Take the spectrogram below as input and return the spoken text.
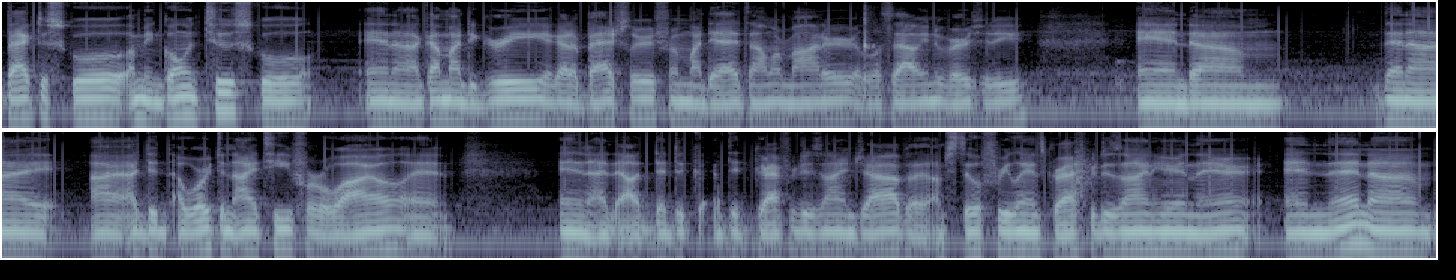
back to school. I mean, going to school, and I got my degree. I got a bachelor's from my dad's alma mater, LaSalle University, and um, then I, I I did I worked in IT for a while and and I, I did did graphic design jobs. I, I'm still freelance graphic design here and there. And then um,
